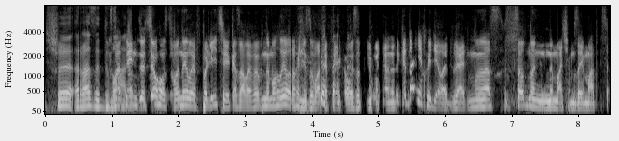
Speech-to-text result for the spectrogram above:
ще рази два. За день до цього дзвонили в поліцію і казали, ви б не могли організувати фейкове затримання. Вони такі, да ніхуй блядь, ми у нас все одно нема чим займатися.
